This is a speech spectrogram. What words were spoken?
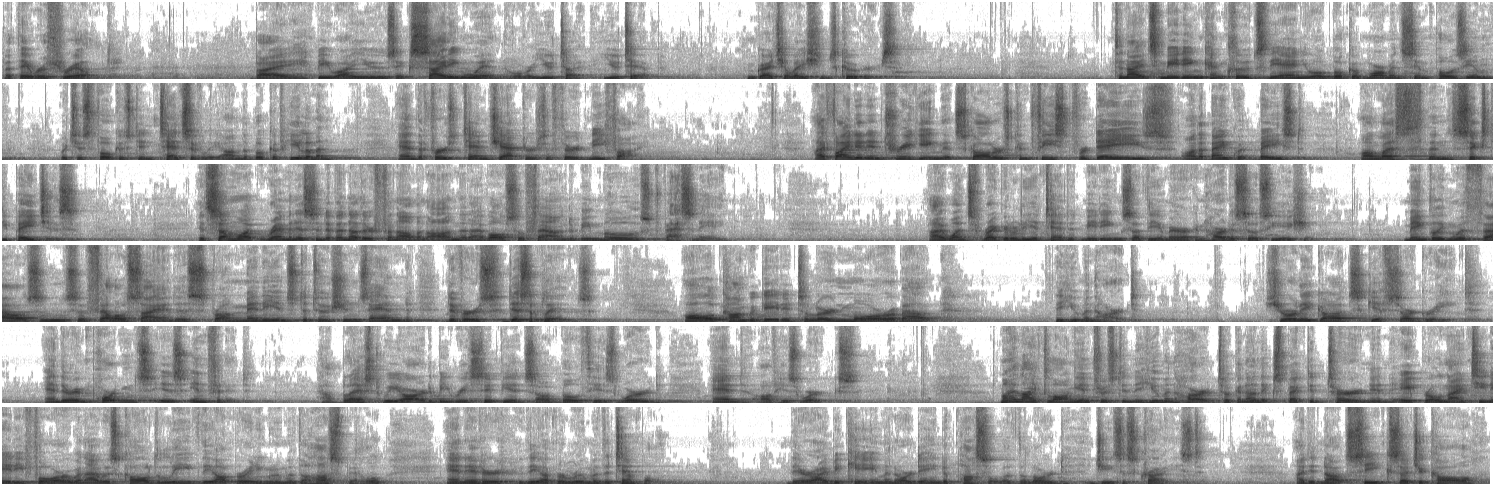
but they were thrilled by BYU's exciting win over Utah, UTEP. Congratulations, Cougars. Tonight's meeting concludes the annual Book of Mormon Symposium, which is focused intensively on the Book of Helaman and the first 10 chapters of 3rd Nephi. I find it intriguing that scholars can feast for days on a banquet based on less than 60 pages. It's somewhat reminiscent of another phenomenon that I've also found to be most fascinating. I once regularly attended meetings of the American Heart Association, mingling with thousands of fellow scientists from many institutions and diverse disciplines, all congregated to learn more about the human heart. Surely God's gifts are great, and their importance is infinite. How blessed we are to be recipients of both His Word and of His works. My lifelong interest in the human heart took an unexpected turn in April 1984 when I was called to leave the operating room of the hospital and enter the upper room of the temple. There I became an ordained apostle of the Lord Jesus Christ. I did not seek such a call,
